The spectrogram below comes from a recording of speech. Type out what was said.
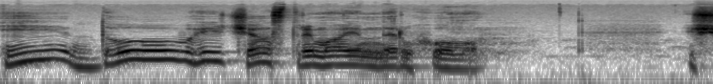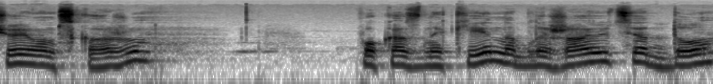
І довгий час тримаємо нерухомо. І що я вам скажу? Показники наближаються до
